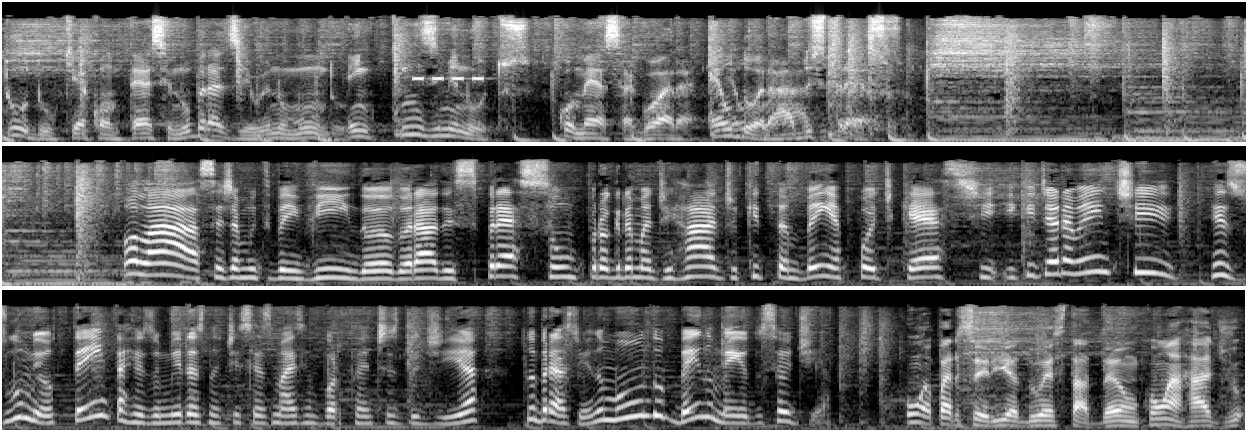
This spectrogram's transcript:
Tudo o que acontece no Brasil e no mundo em 15 minutos. Começa agora Eldorado Expresso. Olá, seja muito bem-vindo ao Eldorado Expresso, um programa de rádio que também é podcast e que diariamente resume ou tenta resumir as notícias mais importantes do dia no Brasil e no mundo, bem no meio do seu dia. Uma parceria do Estadão com a Rádio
